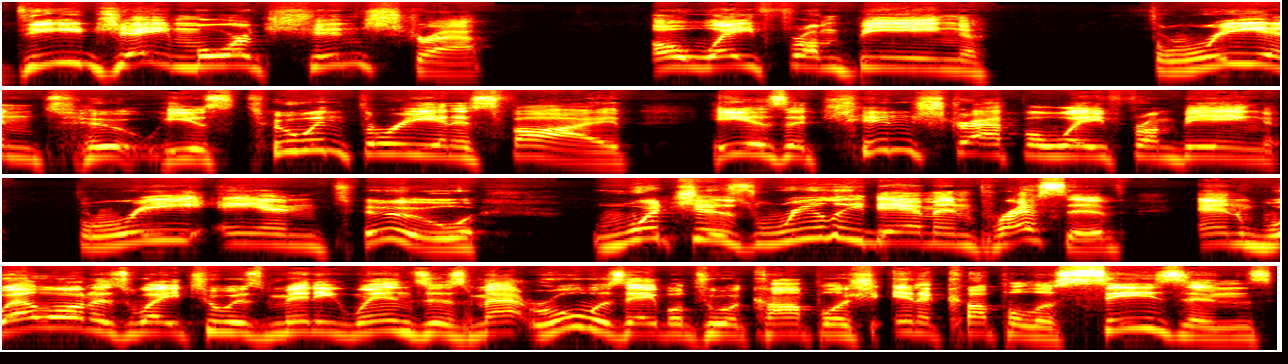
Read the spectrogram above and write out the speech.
DJ Moore chin strap away from being three and two. He is two and three in his five. He is a chin strap away from being three and two, which is really damn impressive and well on his way to as many wins as Matt Rhule was able to accomplish in a couple of seasons,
